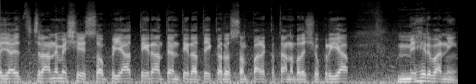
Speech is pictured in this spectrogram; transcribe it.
ਇਜਾਜ਼ਤ 94650 13313 ਤੇ ਕਰੋ ਸੰਪਰਕ। ਧੰਨਵਾਦ ਸ਼ੁਕਰੀਆ। ਮਿਹਰਬਾਨੀ।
